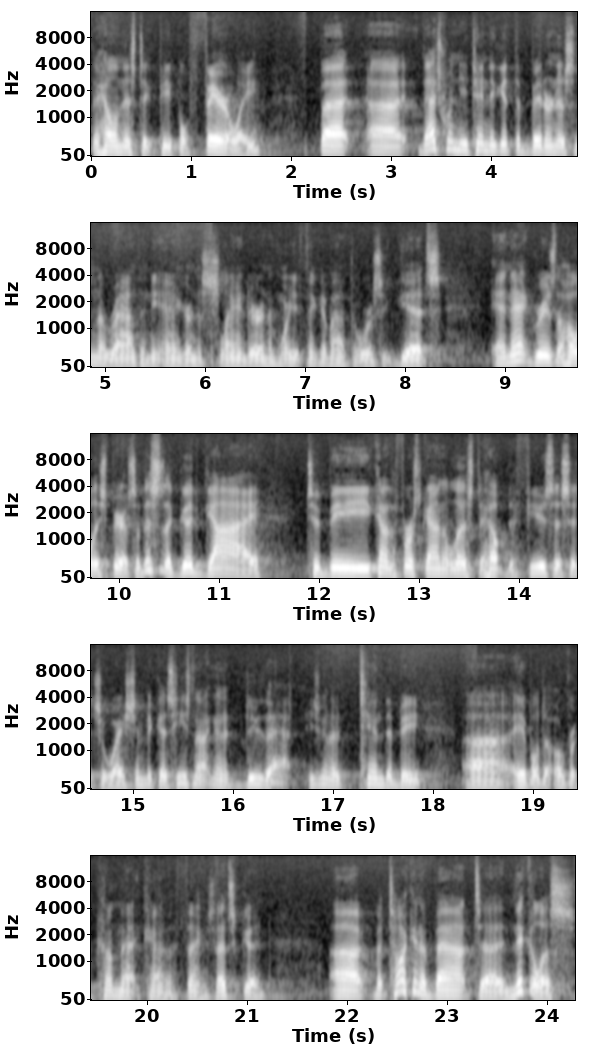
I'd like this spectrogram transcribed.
the Hellenistic people fairly, but uh, that's when you tend to get the bitterness and the wrath and the anger and the slander, and the more you think about it, the worse it gets. And that grieves the Holy Spirit. So this is a good guy to be kind of the first guy on the list to help diffuse this situation because he's not going to do that. He's going to tend to be uh, able to overcome that kind of thing. So that's good. Uh, but talking about uh, Nicholas,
